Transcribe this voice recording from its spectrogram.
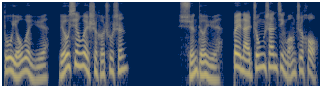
都游问曰：“刘县尉是何出身？”玄德曰：“备乃中山靖王之后，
